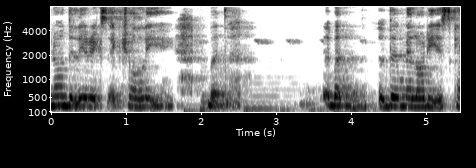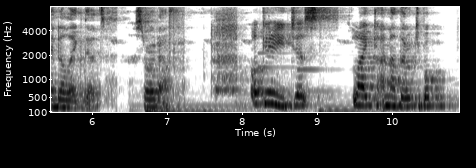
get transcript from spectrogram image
na know the lyrics actually, but but the melody is kinda like that, sort of. Okay, just like another K-pop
